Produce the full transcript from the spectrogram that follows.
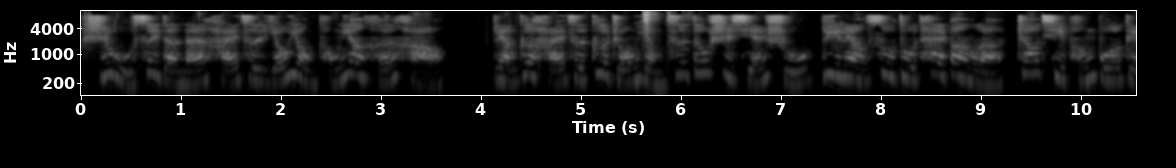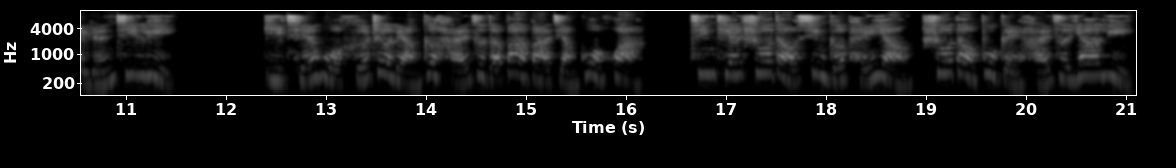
十五岁的男孩子游泳同样很好。两个孩子各种泳姿都是娴熟，力量、速度太棒了，朝气蓬勃，给人激励。以前我和这两个孩子的爸爸讲过话，今天说到性格培养，说到不给孩子压力，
